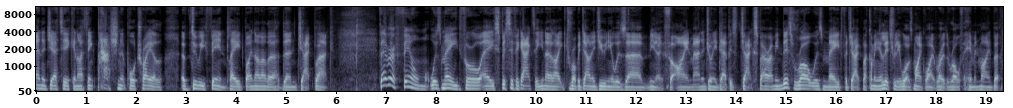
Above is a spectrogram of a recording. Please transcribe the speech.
energetic and I think passionate portrayal of Dewey Finn, played by none other than Jack Black if ever a film was made for a specific actor, you know, like Robert Downey Jr. was, um, you know, for Iron Man and Johnny Depp is Jack Sparrow. I mean, this role was made for Jack Black. I mean, it literally was. Mike White wrote the role for him in mind. But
